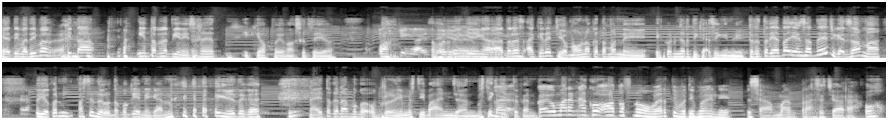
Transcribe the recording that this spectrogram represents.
Kayak tiba-tiba kita internet gini seret iki apa ya maksudnya ya? Wah overthinking. Iya, iya, ah, terus akhirnya dia mau ke temen nih ikut ngerti gak sih ini? Terus ternyata yang satunya juga sama. Oh ya kan pasti dulu toko gini kan. Gitu kan. Nah itu kenapa kok obrolannya mesti panjang? Mesti Kayak, gitu kan. kayak kemarin aku out of nowhere tiba-tiba ini zaman prasejarah. Oh,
